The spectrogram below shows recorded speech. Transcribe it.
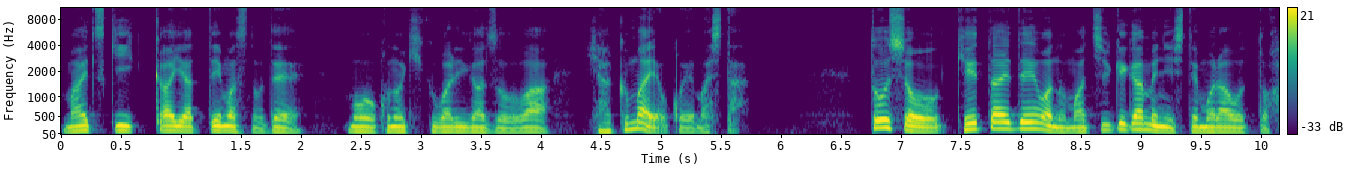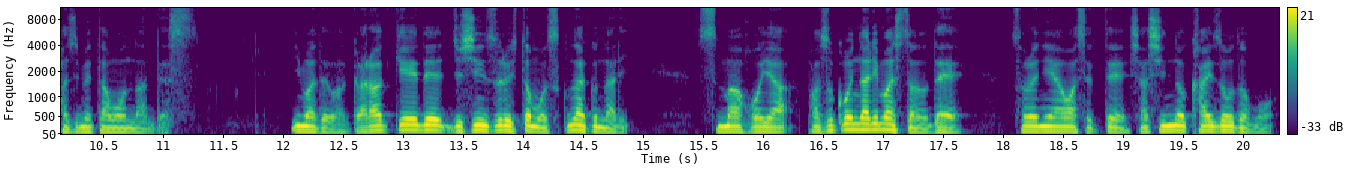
毎月1回やっていますのでもうこの気配り画像は100枚を超えました。当初携帯電話の待ち受け画面にしてもらおうと始めたもんなんです。今ではガラケーで受信する人も少なくなりスマホやパソコンになりましたのでそれに合わせて写真の解像度も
